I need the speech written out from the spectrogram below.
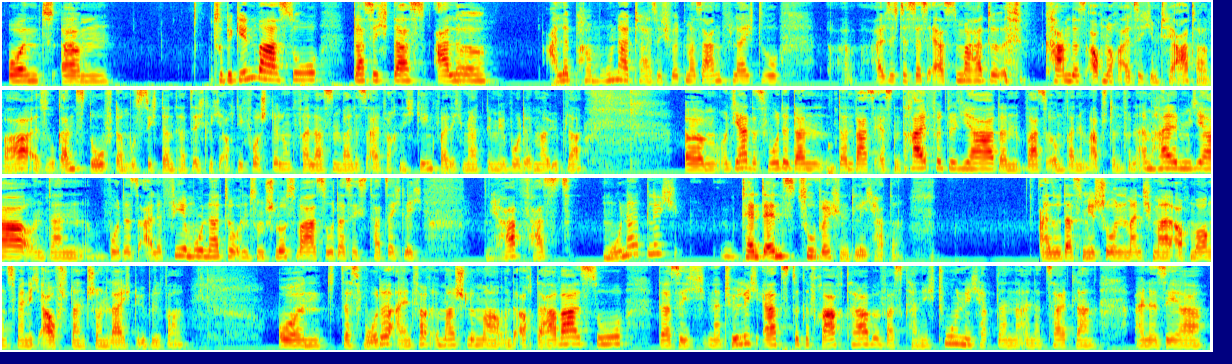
Und ähm, zu Beginn war es so, dass ich das alle, alle paar Monate, also ich würde mal sagen, vielleicht so, äh, als ich das das erste Mal hatte, kam das auch noch, als ich im Theater war. Also ganz doof. Da musste ich dann tatsächlich auch die Vorstellung verlassen, weil es einfach nicht ging, weil ich merkte, mir wurde immer übler. Ähm, und ja, das wurde dann, dann war es erst ein Dreivierteljahr, dann war es irgendwann im Abstand von einem halben Jahr und dann wurde es alle vier Monate und zum Schluss war es so, dass ich es tatsächlich, ja, fast monatlich, Tendenz zu wöchentlich hatte. Also, dass mir schon manchmal auch morgens, wenn ich aufstand, schon leicht übel war. Und das wurde einfach immer schlimmer. Und auch da war es so, dass ich natürlich Ärzte gefragt habe, was kann ich tun? Ich habe dann eine Zeit lang eine sehr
